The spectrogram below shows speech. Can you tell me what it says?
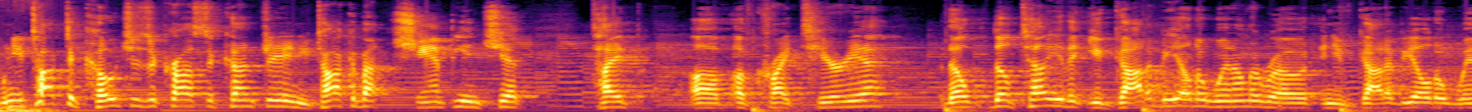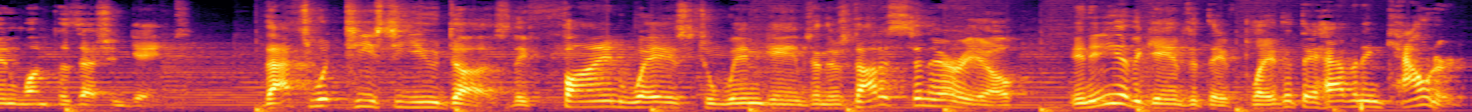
when you talk to coaches across the country and you talk about championship type of, of criteria, They'll, they'll tell you that you got to be able to win on the road and you've got to be able to win one possession games. That's what TCU does. They find ways to win games, and there's not a scenario in any of the games that they've played that they haven't encountered.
